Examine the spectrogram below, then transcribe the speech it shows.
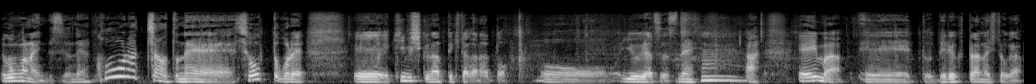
動かないんですよね。こうなっちゃうとね、ちょっとこれ、えー、厳しくなってきたかなというやつですね。うん、あ、えー、今、えー、っと、ディレクターの人が、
